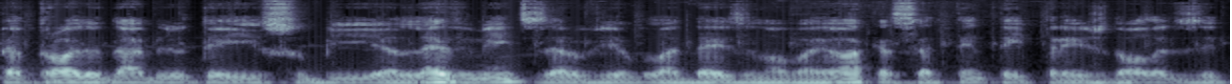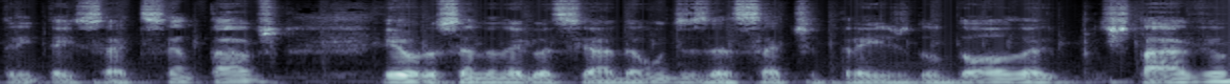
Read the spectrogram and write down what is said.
Petróleo WTI subia levemente 0,10 em Nova York a 73 dólares e 37 centavos. Euro sendo negociado a 1,173 do dólar, estável.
